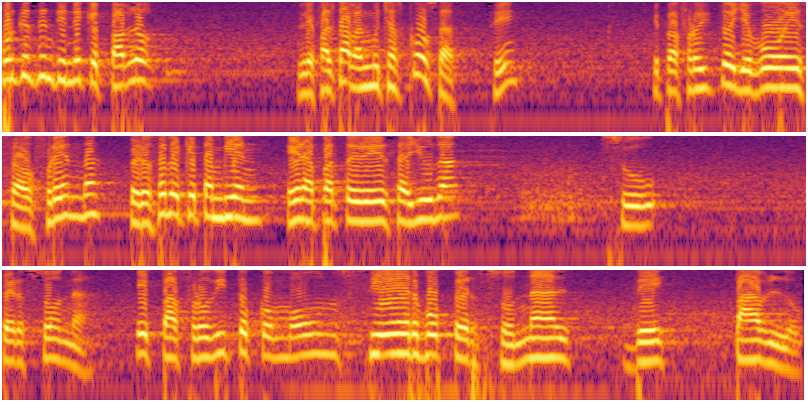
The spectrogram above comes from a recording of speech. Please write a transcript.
Porque se entiende que Pablo le faltaban muchas cosas, ¿sí? Epafrodito llevó esa ofrenda, pero ¿sabe que también era parte de esa ayuda? Su persona. Epafrodito como un siervo personal de Pablo.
